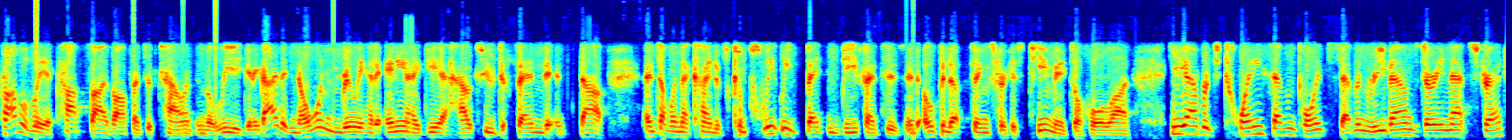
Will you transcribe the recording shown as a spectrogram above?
probably a top five offensive talent in the league, and a guy that no one really had any idea how to defend and stop, and someone that kind of completely bent defenses and opened up things for his teammates a whole lot. He averaged 27 points, seven rebounds during that stretch.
